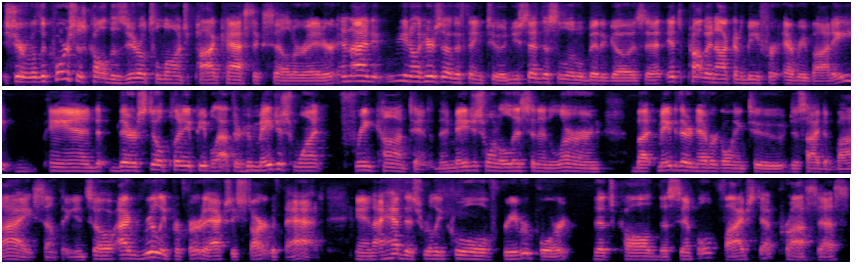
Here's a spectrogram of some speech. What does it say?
Sure. Well, the course is called the Zero to Launch Podcast Accelerator, and I, you know, here's the other thing too, and you said this a little bit ago, is that it's probably not going to be for everybody, and there's still plenty of people out there who may just want free content, and they may just want to listen and learn, but maybe they're never going to decide to buy something, and so I really prefer to actually start with that. And I have this really cool free report that's called the simple five step process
